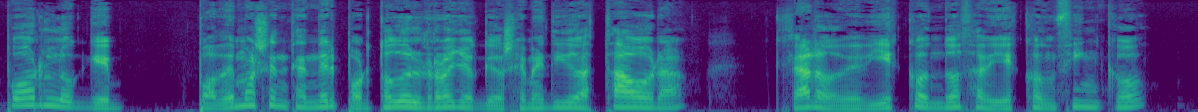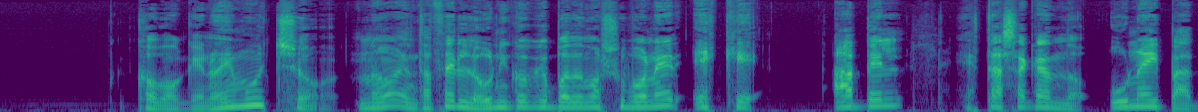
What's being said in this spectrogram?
por lo que podemos entender por todo el rollo que os he metido hasta ahora, claro, de 10,2 a 10,5, como que no hay mucho, ¿no? Entonces lo único que podemos suponer es que Apple está sacando un iPad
